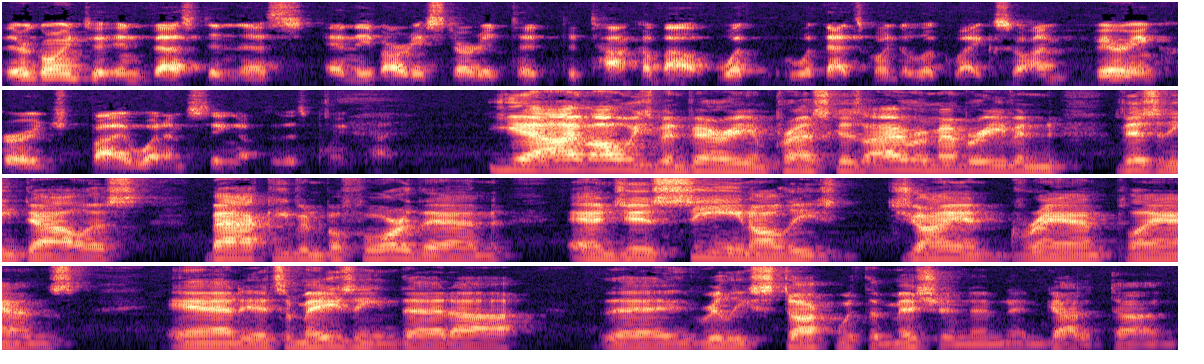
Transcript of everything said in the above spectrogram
they're going to invest in this, and they've already started to, to talk about what what that's going to look like. So I'm very encouraged by what I'm seeing up to this point in time. Yeah, I've always been very impressed because I remember even visiting Dallas back even before then and just seeing all these giant grand plans. And it's amazing that uh, they really stuck with the mission and, and got it done.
